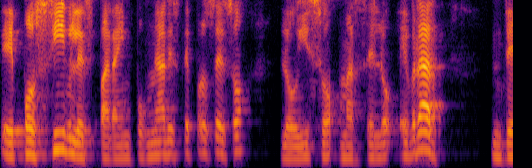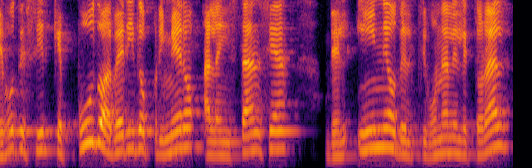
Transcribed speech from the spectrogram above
eh, posibles para impugnar este proceso, lo hizo Marcelo Ebrard. Debo decir que pudo haber ido primero a la instancia del INE o del Tribunal Electoral,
